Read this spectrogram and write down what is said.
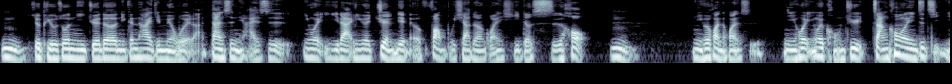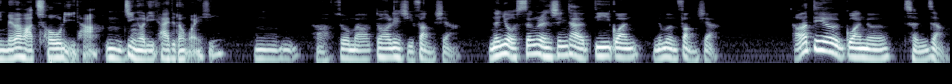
嗯，就比如说，你觉得你跟他已经没有未来，但是你还是因为依赖、因为眷恋而放不下这段关系的时候，嗯，你会患得患失，你会因为恐惧掌控了你自己，你没办法抽离他，嗯，进而离开这段关系。嗯嗯，好，所以我们要都要练习放下。能有生人心态的第一关，你能不能放下？好，那第二关呢？成长。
